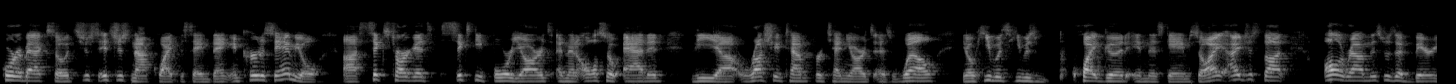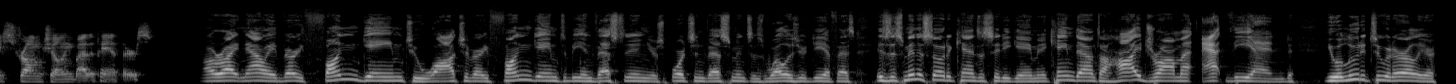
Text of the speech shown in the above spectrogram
quarterback, so it's just it's just not quite the same thing. And Curtis Samuel, uh, six targets, 64 yards, and then also added the uh, rush attempt for 10 yards as well. You know, he was he was quite good in this game. So I I just thought all around, this was a very strong showing by the Panthers. All right, now a very fun game to watch, a very fun game to be invested in your sports investments as well as your DFS is this Minnesota Kansas City game. And it came down to high drama at the end. You alluded to it earlier.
